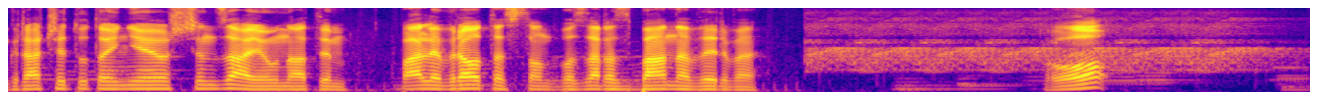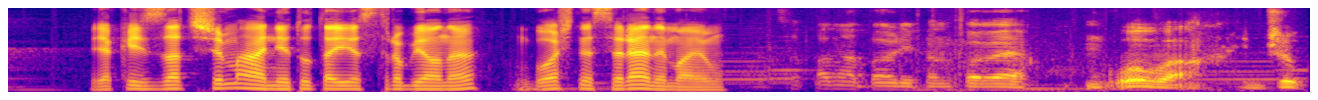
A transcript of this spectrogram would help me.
Gracze tutaj nie oszczędzają na tym. Palę wrotę stąd, bo zaraz bana wyrwę. O! Jakieś zatrzymanie tutaj jest robione. Głośne syreny mają. Co pana boli, pan powie? Głowa i brzuch.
